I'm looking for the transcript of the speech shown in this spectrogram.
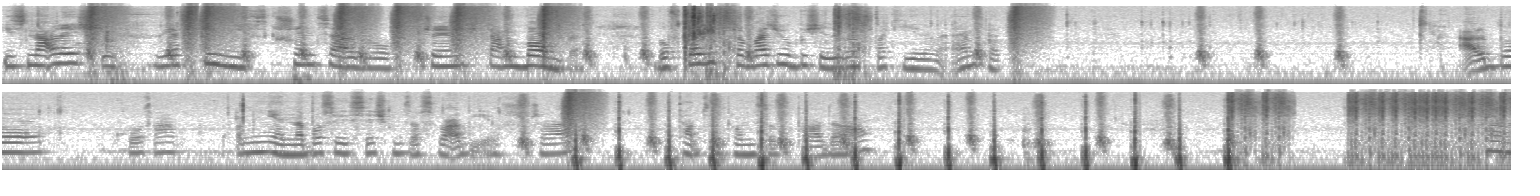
i znaleźć w jaskini, w skrzynce albo w czymś tam bombę. Bo wtedy wprowadziłby się do nas taki jeden MP. Albo kurwa. Nie, na bossa jesteśmy za słabi jeszcze. Tamten pomysł odpada. Hmm.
